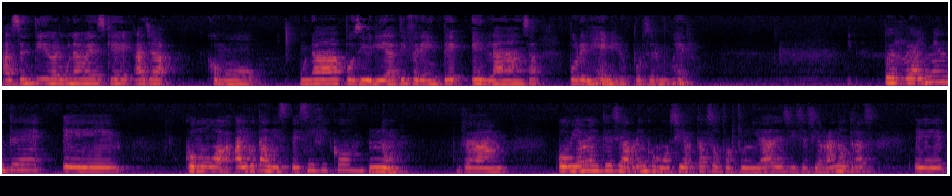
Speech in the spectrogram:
¿has sentido alguna vez que haya como una posibilidad diferente en la danza por el género, por ser mujer? Pues realmente, eh, como algo tan específico, no. O sea, obviamente se abren como ciertas oportunidades y se cierran otras. Eh,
